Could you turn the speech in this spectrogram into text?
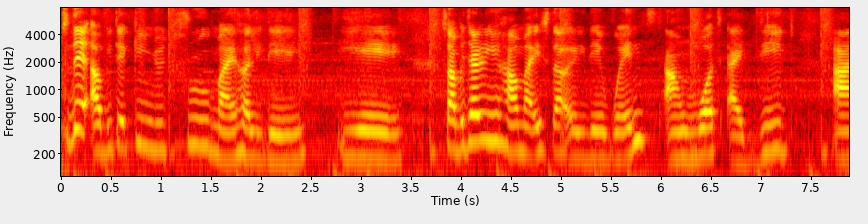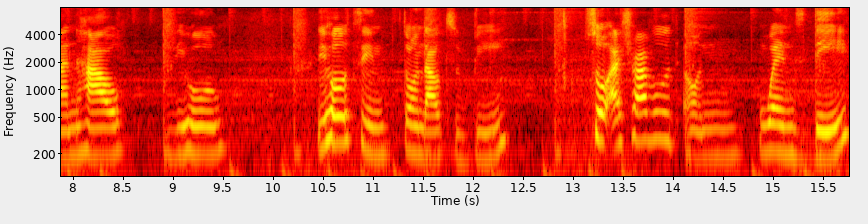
today I'll be taking you through my holiday. Yeah. So I'll be telling you how my Easter holiday went and what I did and how the whole the whole thing turned out to be. So I traveled on Wednesday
